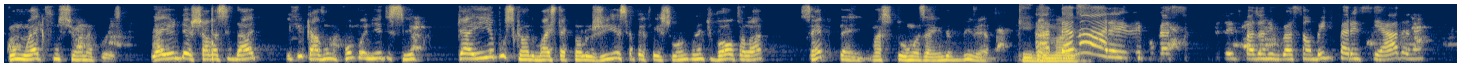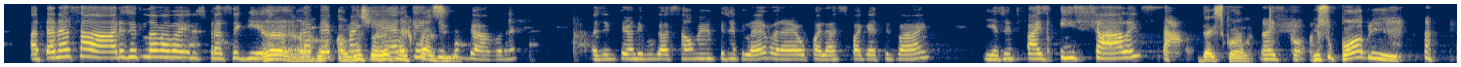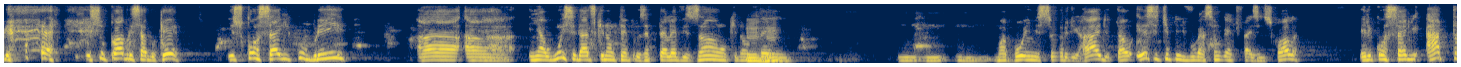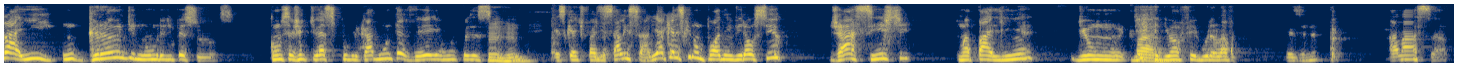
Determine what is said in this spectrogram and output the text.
como é que funciona a coisa. E aí a gente deixava a cidade e ficava uma companhia de circo, que aí ia buscando mais tecnologia, se aperfeiçoando, quando a gente volta lá, sempre tem umas turmas ainda vivendo. Até na área de divulgação, a gente faz uma divulgação bem diferenciada, né? Até nessa área a gente levava eles para seguir, é, para ver como é que era é que, que eles divulgavam, né? A gente tem uma divulgação mesmo que a gente leva, né? O Palhaço Espaguete vai e a gente faz em sala em sala. Da escola. Da escola. Isso cobre... isso cobre, sabe o quê? Isso consegue cobrir a, a, em algumas cidades que não tem, por exemplo, televisão, que não uhum. tem uma boa emissora de rádio e tal, esse tipo de divulgação que a gente faz em escola, ele consegue atrair um grande número de pessoas como se a gente tivesse publicado numa TV, alguma coisa assim. Uhum. Esse que a gente faz de sala em sala. E aqueles que não podem vir ao circo, já assiste uma palhinha de, um, de, claro. de uma figura lá, coisa, né? lá na sala.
